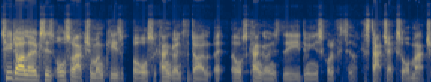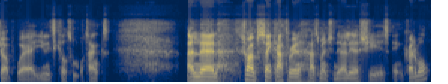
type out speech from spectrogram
Two Dialogus is also Action Monkeys, but also can go into the dial- uh, also can go into the Dominion squad if it's like a stat check sort of matchup where you need to kill some more tanks. And then Triumph of St. Katherine, as mentioned earlier, she is incredible.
